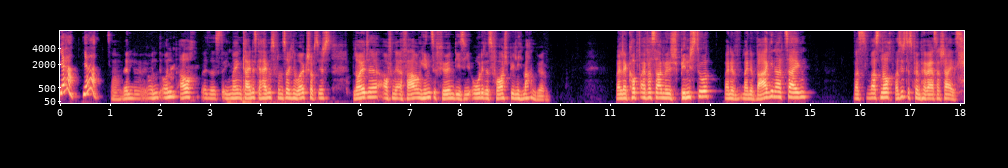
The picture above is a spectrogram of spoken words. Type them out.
ja, ja. So, wenn, und, und auch, das, ich meine, ein kleines Geheimnis von solchen Workshops ist, Leute auf eine Erfahrung hinzuführen, die sie ohne das Vorspiel nicht machen würden. Weil der Kopf einfach sagen würde, spinnst du? Meine, meine Vagina zeigen? Was, was noch? Was ist das für ein perverser Scheiß?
